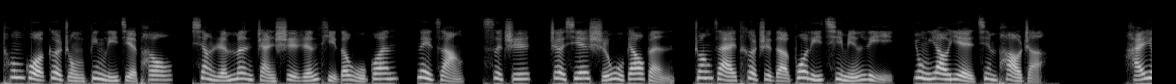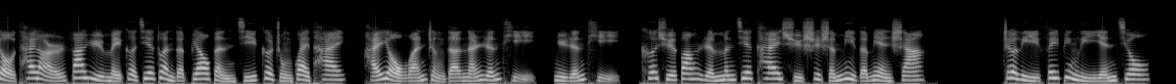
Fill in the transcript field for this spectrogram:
通过各种病理解剖，向人们展示人体的五官、内脏、四肢这些实物标本。装在特制的玻璃器皿里，用药液浸泡着。还有胎儿发育每个阶段的标本及各种怪胎，还有完整的男人体、女人体。科学帮人们揭开许是神秘的面纱。这里非病理研究，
